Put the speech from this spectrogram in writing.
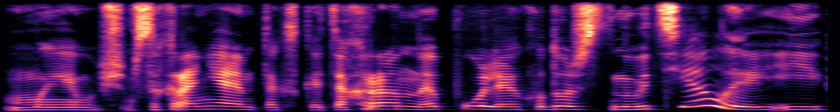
мы, в общем, сохраняем, так сказать, охранное поле художественного тела, и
